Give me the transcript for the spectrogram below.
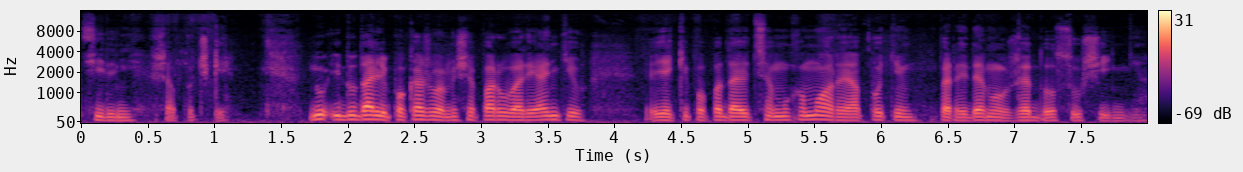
цільні шапочки. Ну, іду далі, покажу вам ще пару варіантів, які попадаються мухомори, а потім перейдемо вже до сушіння.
